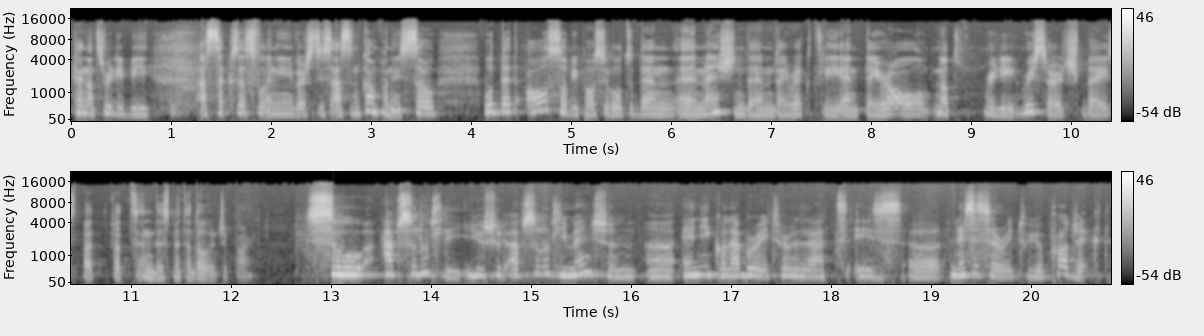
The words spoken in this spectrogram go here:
cannot really be as successful in universities as in companies. So would that also be possible to then uh, mention them directly and their role, not really research-based, but, but in this methodology part? So, absolutely, you should absolutely mention uh, any collaborator that is uh, necessary to your project.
